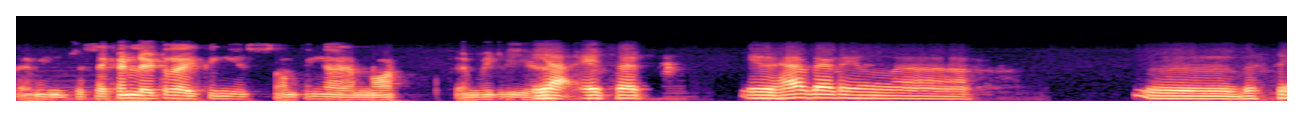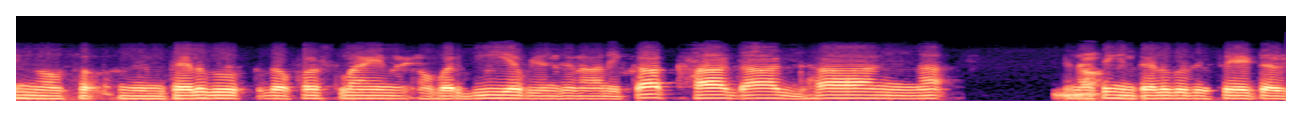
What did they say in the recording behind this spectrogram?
i mean the second letter i think is something i am not familiar. Yeah it's that you have that in uh, uh, this thing also in telugu the first line vargiya vyanjanani ka kha ga gha nga and i think in telugu they say it as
